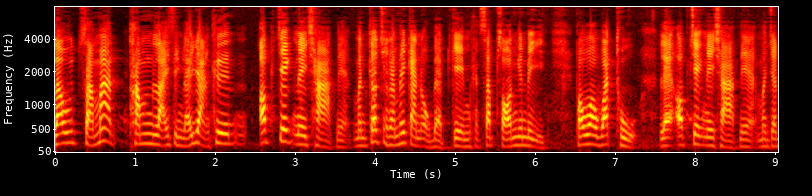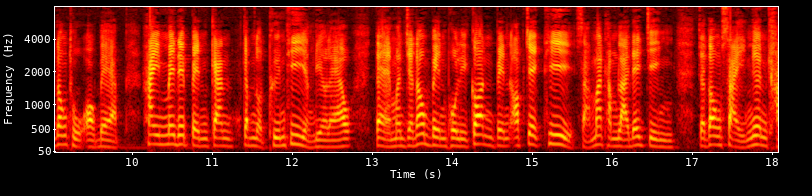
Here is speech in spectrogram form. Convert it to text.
เราสามารถทำหลายสิ่งหลายอย่างคืออ็อบเจกต์ในฉากเนี่ยมันก็จะทำให้การออกแบบเกมซับซ้อนกันไปอีก เพราะว่าวัตถุและอ็อบเจกต์ในฉากเนี่ยมันจะต้องถูกออกแบบให้ไม่ได้เป็นการกำหนดพื้นที่อย่างเดียวแล้ว แต่มันจะต้องเป็นโพลีกอนเป็นอ็อบเจกต์ที่สามารถทำลายได้จริง จะต้องใส่เงื่อนไข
